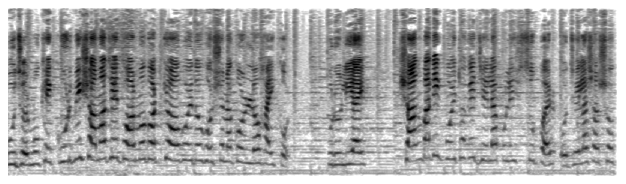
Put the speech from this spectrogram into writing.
পুজোর মুখে কুর্মী সমাজে ধর্মঘটকে অবৈধ ঘোষণা করল হাইকোর্ট। পুরুলিয়ায় সাংবাদিক বৈঠকে জেলা পুলিশ সুপার ও জেলা শাসক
